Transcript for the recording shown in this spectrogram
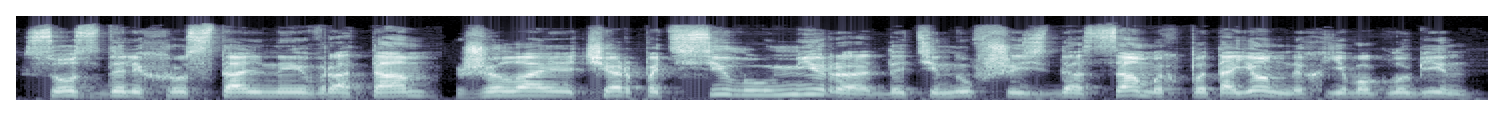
создали хрустальные врата, желая черпать силу у мира, дотянувшись до самых потаенных его глубин.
